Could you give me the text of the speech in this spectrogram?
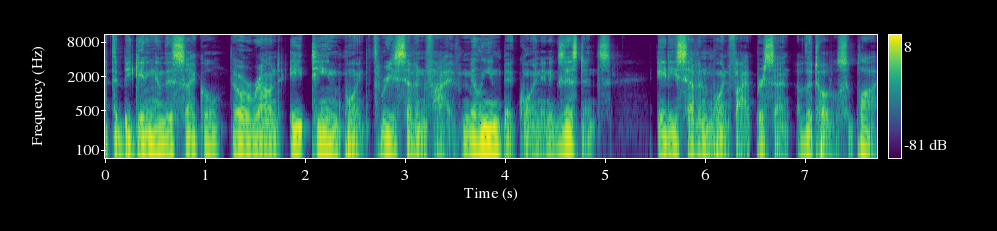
At the beginning of this cycle, there were around 18.375 million Bitcoin in existence, 87.5% of the total supply,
